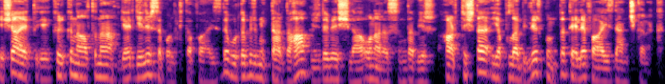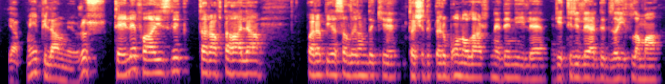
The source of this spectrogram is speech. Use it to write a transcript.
E şayet 40'ın altına gel gelirse politika faizi de burada bir miktar daha %5 ila 10 arasında bir artış da yapılabilir. Bunu da TL faizden çıkarak yapmayı planlıyoruz. TL faizli tarafta hala para piyasalarındaki taşıdıkları bonolar nedeniyle getirilerde zayıflama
